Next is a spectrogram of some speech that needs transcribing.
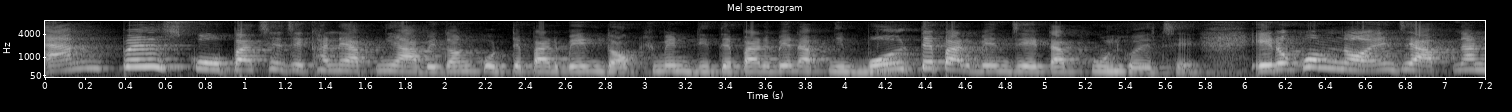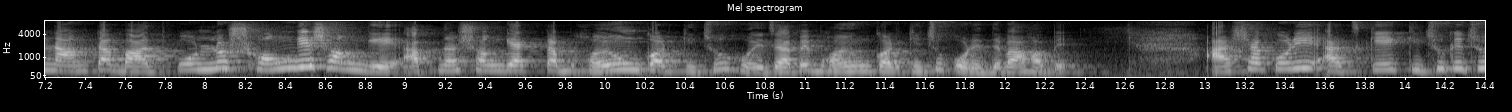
অ্যাম্পল স্কোপ আছে যেখানে আপনি আবেদন করতে পারবেন ডকুমেন্ট দিতে পারবেন আপনি বলতে পারবেন যে এটা ভুল হয়েছে। এরকম নয় যে আপনার নামটা বাদ পড়ল সঙ্গে সঙ্গে আপনার সঙ্গে একটা ভয়ঙ্কর কিছু হয়ে যাবে, ভয়ঙ্কর কিছু করে দেওয়া হবে। আশা করি আজকে কিছু কিছু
